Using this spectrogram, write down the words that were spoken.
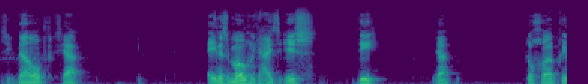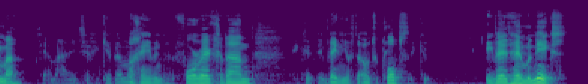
Dus ik bel op, ja, enige mogelijkheid is die. Ja, toch uh, prima. Maar ik zeg, ik heb helemaal geen voorwerk gedaan. Ik, ik weet niet of de auto klopt. Ik, ik weet helemaal niks.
